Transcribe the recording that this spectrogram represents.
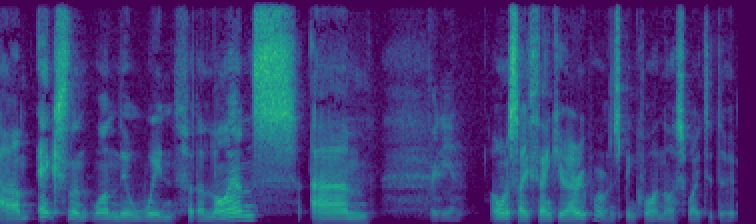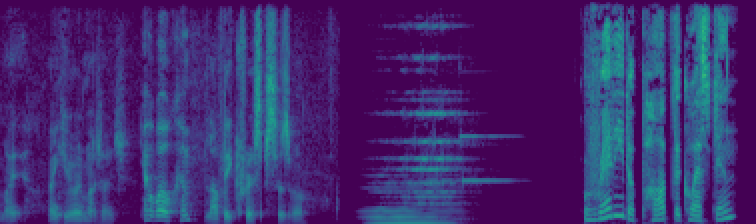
Um, excellent one 0 win for the Lions. Um, Brilliant. I want to say thank you, Harry Warren. It's been quite a nice way to do it, mate. Thank you very much, H. You're welcome. Lovely crisps as well. Ready to pop the question?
